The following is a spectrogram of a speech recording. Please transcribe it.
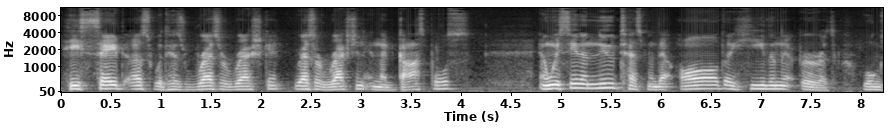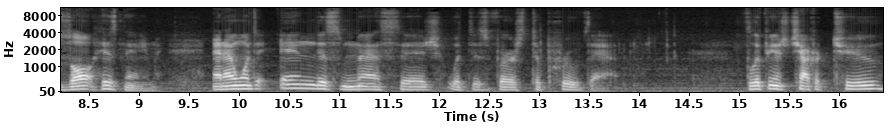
He saved us with his resurrection, resurrection in the Gospels. And we see in the New Testament that all the heathen of the earth will exalt his name. And I want to end this message with this verse to prove that. Philippians chapter 2,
